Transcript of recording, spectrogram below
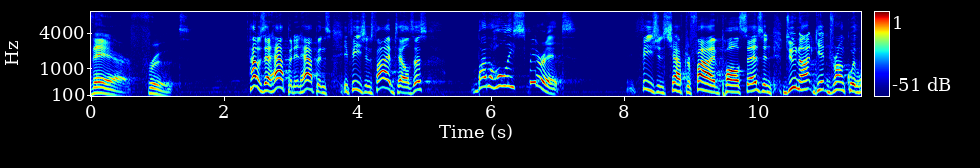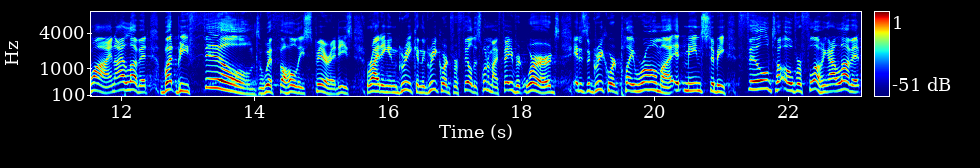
their fruit. How does that happen? It happens, Ephesians 5 tells us, by the Holy Spirit. Ephesians chapter 5, Paul says, and do not get drunk with wine. I love it, but be filled with the Holy Spirit. He's writing in Greek, and the Greek word for filled is one of my favorite words. It is the Greek word pleroma. It means to be filled to overflowing. I love it.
